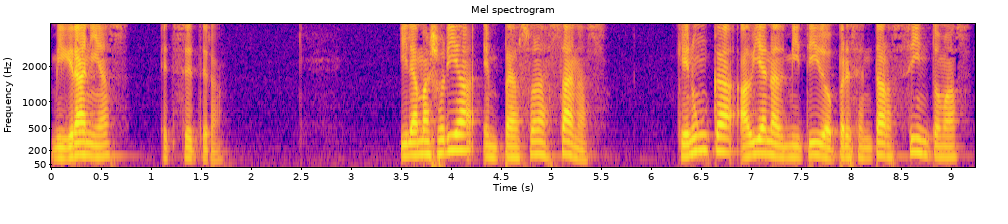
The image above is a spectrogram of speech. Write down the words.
migrañas, etc. Y la mayoría en personas sanas, que nunca habían admitido presentar síntomas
